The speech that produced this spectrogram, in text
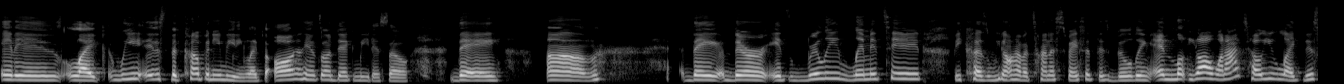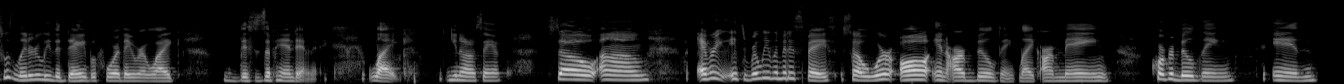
it is like we it's the company meeting, like the all hands on deck meeting. So they um they they're it's really limited because we don't have a ton of space at this building and look y'all when i tell you like this was literally the day before they were like this is a pandemic like you know what i'm saying so um every it's really limited space so we're all in our building like our main corporate building in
